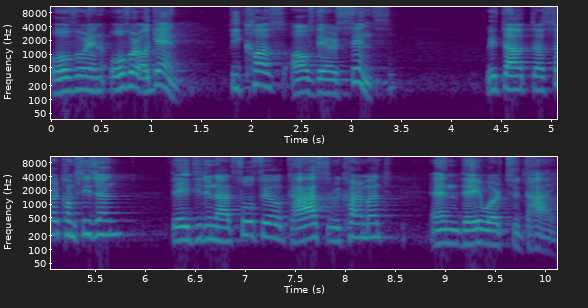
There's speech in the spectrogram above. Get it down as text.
over and over again, because of their sins. Without the circumcision, they did not fulfill God's requirement and they were to die.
